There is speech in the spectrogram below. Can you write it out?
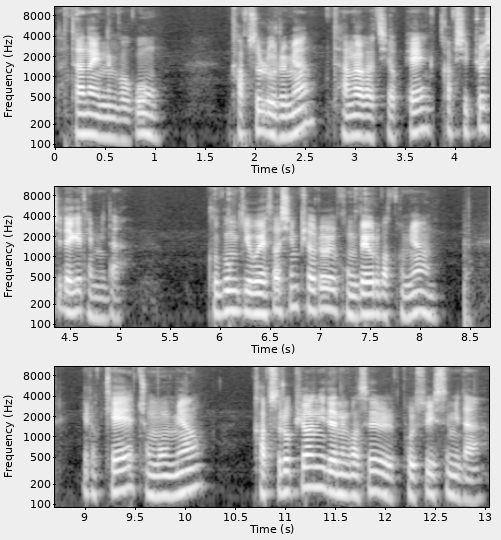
나타나 있는 거고 값을 누르면 다음과 같이 옆에 값이 표시되게 됩니다. 구분기호에서 심표를 공백으로 바꾸면 이렇게 종목명 값으로 표현이 되는 것을 볼 수 있습니다.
